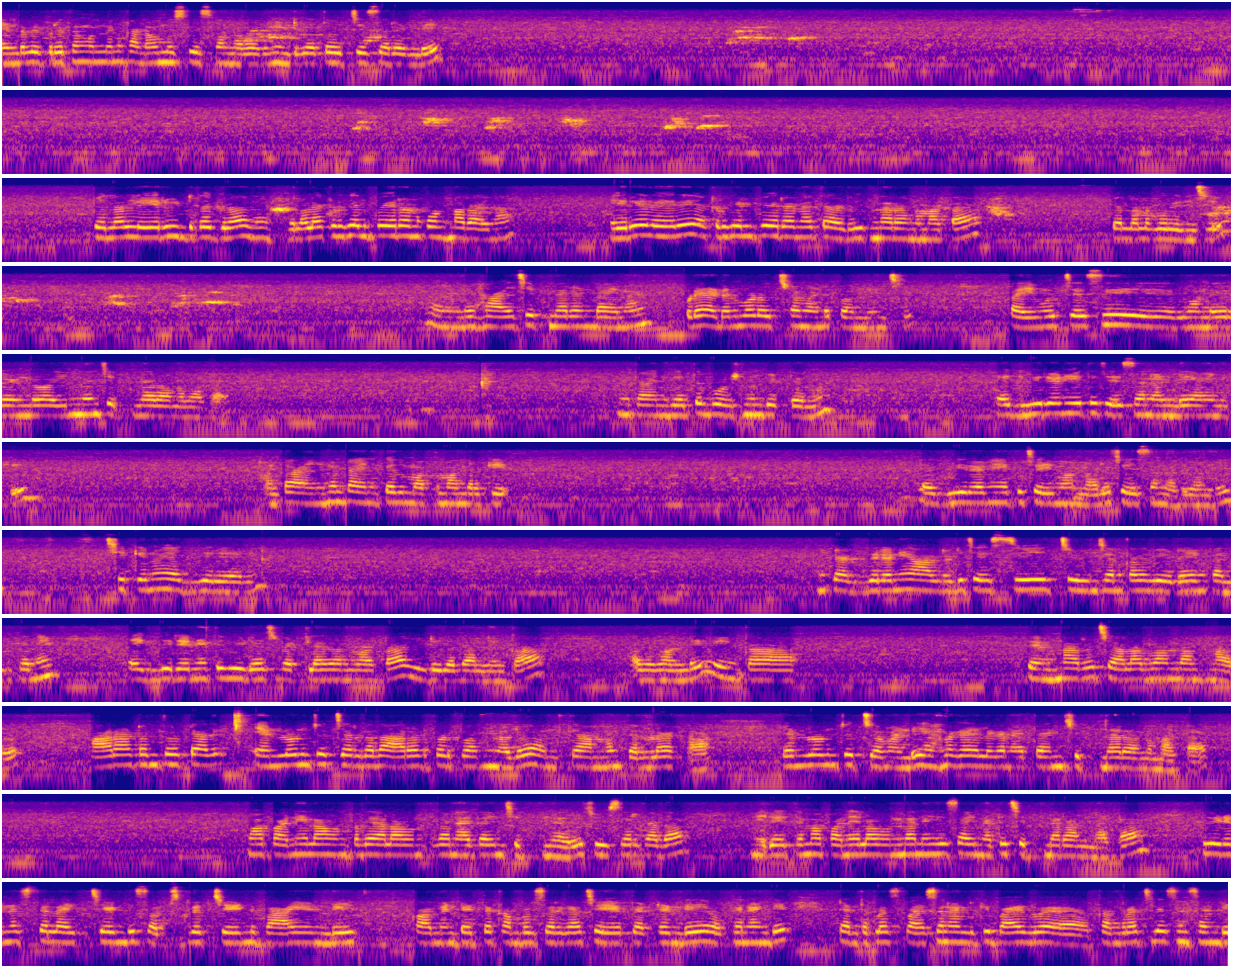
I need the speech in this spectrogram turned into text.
ఎండ విపరీతంగా ఉందని కండవ మూసుకేసుకున్నారు అది ఇంటికైతే వచ్చేసారండి. పిల్లలు లేరు ఇంటి దగ్గర. పిల్లలు ఎక్కడికి వెళ్ళిపోయారు అనుకుంటున్నారు ఆయన? ఏరే లేరే ఎక్కడికి వెళ్ళిపోయారు అని అయితే అడుగుతున్నారు అనమాట పిల్లల గురించి. అండి హాయ్ చెప్పినారండి ఆయన. ఇప్పుడే ఎడనబడి వచ్చామండి పని నుంచి. టైం వచ్చేసి ఇదిగోండి రెండు అయిందని చెప్పినారు అనమాట ఇంకా ఆయనకైతే భోజనం పెట్టాను. ఎగ్ బిర్యానీ అయితే చేశానండి ఆయనకి. అంటే ఆయనకంటే ఆయనకి అది మొత్తం అందరికీ. ఎగ్ బిర్యానీ అయితే చేయమన్నారు చేశాను అదిగోండి. Chicken egg biryani. ఇంకా ఎగ్ బిర్యానీ ఆల్రెడీ చేసి చూపించాను కదా వీడియో ఇంకా అందుకని ఎగ్ బిర్యానీ అయితే వీడియోస్ పెట్టలేదు అనమాట వీడియో దాన్ని ఇంకా. అదిగోండి ఇంకా తింటున్నారు చాలా బాగుంది అంటున్నారు. ఆరాటంతో అదే ఎండలో నుంచి వచ్చారు కదా ఆరాట పడిపోతున్నాడు అందుకే అన్నం తినలేక ఎండలో నుంచి వచ్చామండి. అలాగా ఇలాగనైతే అని చెప్తున్నారు అన్నమాట మా పని ఇలా ఉంటుంది అలా ఉంటుంది అని అయితే ఆయన చెప్తున్నారు చూశారు కదా మీరైతే మా పని ఇలా ఉందనేసి ఆయన అయితే చెప్తున్నారు అనమాట వీడియో నచ్చితే లైక్ చేయండి సబ్స్క్రైబ్ చేయండి బాయ్ అండి. కామెంట్ అయితే కంపల్సరీగా చేయ పెట్టండి ఓకేనండి? టెన్త్ క్లాస్ పాస్ అయిన వాళ్ళకి బాయ్ కంగ్రాచులేషన్స్ అండి.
